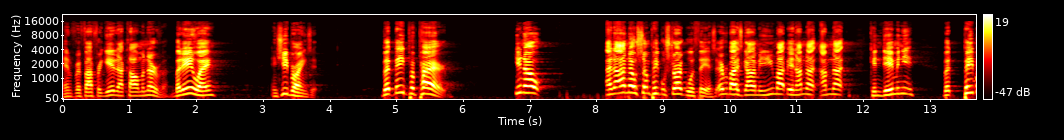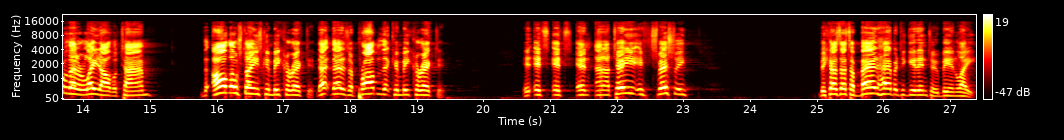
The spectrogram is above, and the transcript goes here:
And if I forget it, I call Minerva. But anyway, and she brings it. But be prepared. You know, and I know some people struggle with this. Everybody's got, I mean, you might be, and I'm not, I'm not condemning you, but people that are late all the time, the, all those things can be corrected. That, that is a problem that can be corrected. It, it's, it's, and, and I tell you, especially because that's a bad habit to get into, being late.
